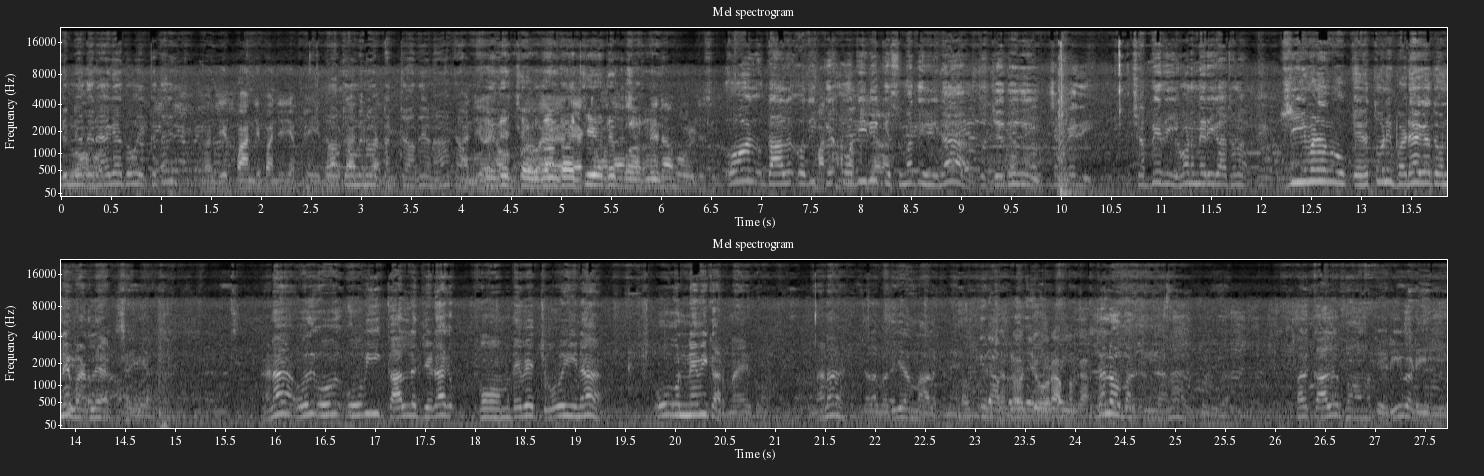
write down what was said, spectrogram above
ਕਿੰਨੇ ਤੇ ਰਹਿ ਗਿਆ ਤੂੰ ਇੱਕ ਤੇ? ਹਾਂਜੀ ਪੰਜ ਪੰਜ ਜੱਫੇ ਆ ਤੂੰ ਮੈਨੂੰ ਟੱਚਾ ਦੇ ਨਾ ਕੰਮ ਇਹਦੇ 14 ਟੱਚ ਹੀ ਉਹਦੇ 12 ਦਾ ਹੋਲਡ ਸੀ। ਉਹ ਗੱਲ ਉਹਦੀ ਕਿ- ਉਹਦੀ ਵੀ ਕਿਸਮਤ ਹੀ ਨਾ ਦੂਜੇ ਦੀ। ਵੀ 26 ਦੀ। 26 ਦੀ ਹੁਣ ਮੇਰੀ ਗੱਲ ਸੁਣ। ਜੀਵਨ ਉਹ ਕਿਸੇ ਤੋਂ ਨਹੀਂ ਫੜਿਆ ਗਿਆ ਤੇ ਉਹਨੇ ਫੜ ਲਿਆ। ਸਹੀ ਆ ਹੈਨਾ? ਉਹ ਉਹ ਉਹ ਵੀ ਕੱਲ ਜਿਹੜਾ ਫਾਰਮ ਦੇ ਵਿੱਚ ਉਹ ਹੀ ਨਾ ਉਹ ਉਹਨੇ ਵੀ ਕਰਨਾ ਇਹ ਕੋ ਹੈਨਾ? ਚਲ ਵਧੀਆ ਮਾਲਕ ਨੇ। ਚਲੋ ਜੋ ਰੱਬ ਕਰ ਚਲੋ ਬਾਕੀ ਹੈਨਾ ਕੋਈ ਗੱਲ ਨੀ। ਪਰ ਕੱਲ ਫਾਰਮ ਤੇਰੀ ਬੜੀ ਸੀ।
